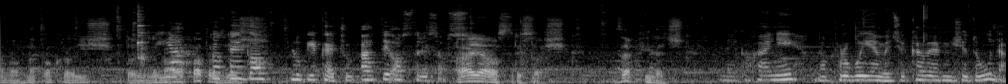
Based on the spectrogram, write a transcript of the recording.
A można pokroić kto ile ma Ja ochotę do zjeść. tego lubię ketchup, a Ty ostry sos. A ja ostry sosik. Za chwileczkę. No i kochani, no próbujemy. Ciekawe, jak mi się to uda.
